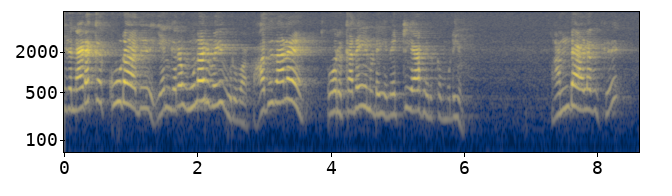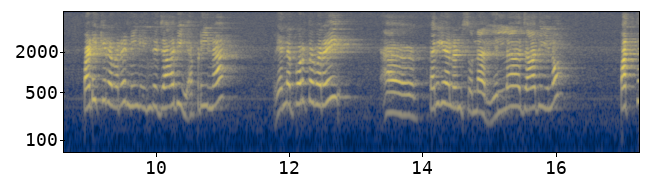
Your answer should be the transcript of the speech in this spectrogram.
இது நடக்கக்கூடாது என்கிற உணர்வை உருவாக்கும். அதுதானே ஒரு கதையினுடைய வெற்றியாக இருக்க முடியும். அந்த அளவுக்கு படிக்கிறவரை நீங்கள் இந்த ஜாதி அப்படின்னா என்னை பொறுத்தவரை கரிகாலன் சொன்னார் எல்லா ஜாதியிலும் பத்து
